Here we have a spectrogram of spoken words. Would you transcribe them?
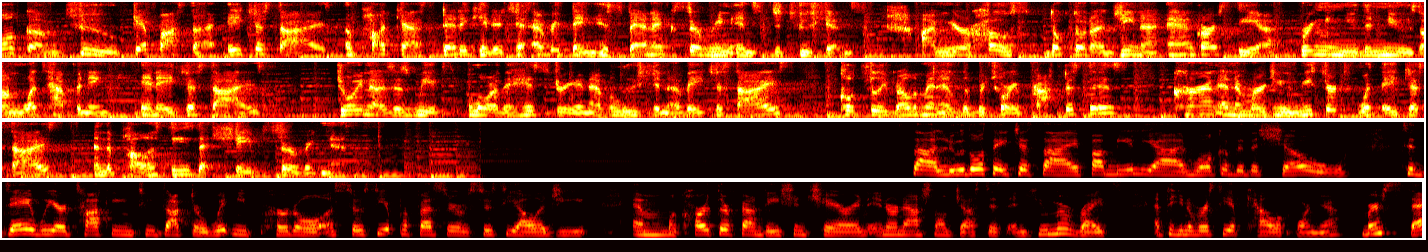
Welcome to Que Pasa HSIs, a podcast dedicated to everything Hispanic serving institutions. I'm your host, Dr. Gina Ann Garcia, bringing you the news on what's happening in HSIs. Join us as we explore the history and evolution of HSIs, culturally relevant and liberatory practices, current and emerging research with HSIs, and the policies that shape servingness. Saludos HSI familia and welcome to the show. Today we are talking to Dr. Whitney Pirtle, Associate Professor of Sociology and MacArthur Foundation Chair in International Justice and Human Rights at the University of California, Merced.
